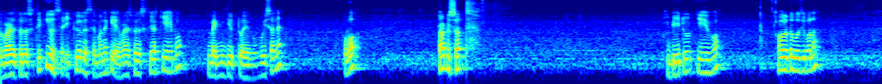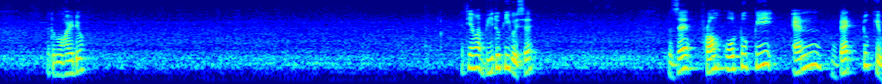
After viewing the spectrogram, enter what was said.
এভাৰেজ ভেলচিটি কি হৈছে? ইকুৱেল হৈছে। মানে কি এভাৰেজ ভেলচিটিত কি আহিব? মেগনিটিউডটো আহিব। বুজিছানে? হ'ব? তাৰপিছত বিটো কি আহিব? হ'ল এইটো বুজি পালা? এইটো মোহাৰি দিওঁ। এতিয়া আমাৰ বিটো কি কৈছে? যে from O' to P and back to Q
